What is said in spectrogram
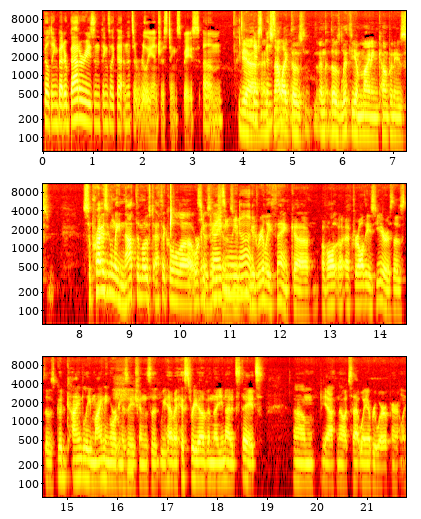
building better batteries and things like that. And that's a really interesting space. Um, yeah, and it's some... not like those those lithium mining companies. Surprisingly, not the most ethical uh, organizations. You'd, not. you'd really think uh, of all after all these years, those those good, kindly mining organizations that we have a history of in the United States. Um, yeah, no, it's that way everywhere apparently.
